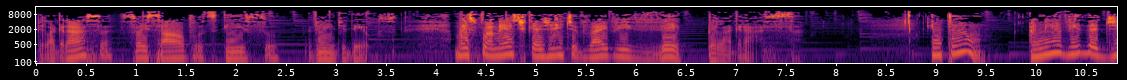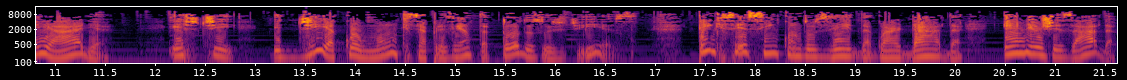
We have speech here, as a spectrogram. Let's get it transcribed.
Pela graça, sois salvos, isso vem de Deus. Mas promete que a gente vai viver pela graça. Então, a minha vida diária, este dia comum que se apresenta todos os dias, tem que ser sim conduzida, guardada, energizada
